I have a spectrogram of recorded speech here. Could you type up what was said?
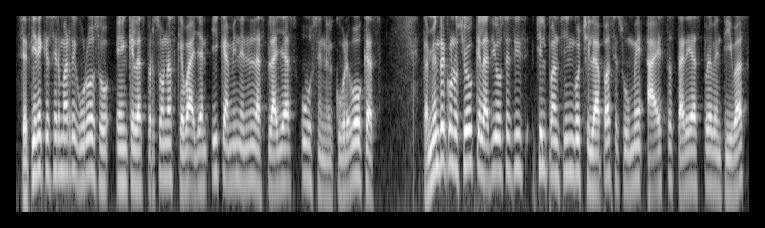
se tiene que ser más riguroso en que las personas que vayan y caminen en las playas usen el cubrebocas. También reconoció que la diócesis Chilpancingo-Chilapa se sume a estas tareas preventivas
